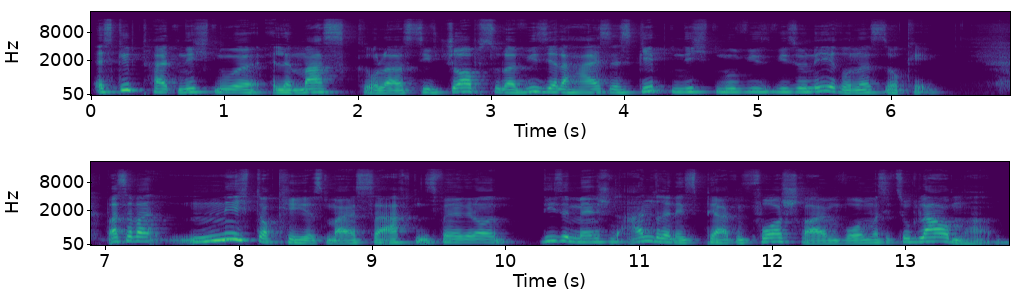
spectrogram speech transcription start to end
Es gibt halt nicht nur Elon Musk oder Steve Jobs oder wie sie alle heißen. Es gibt nicht nur Visionäre und das ist okay. Was aber nicht okay ist, meines Erachtens, ist, wenn genau diese Menschen anderen Experten vorschreiben wollen, was sie zu glauben haben.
